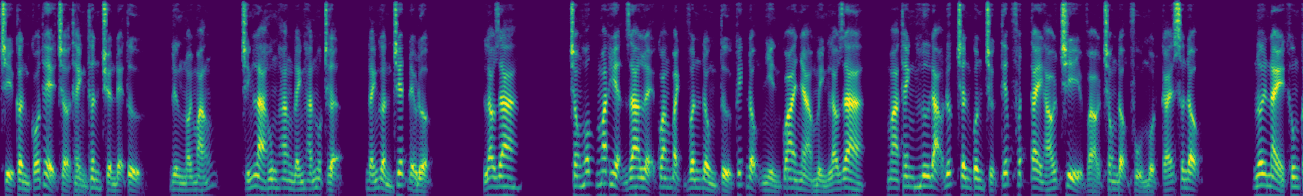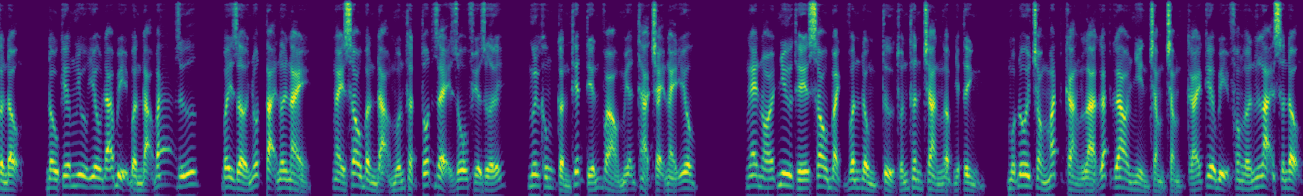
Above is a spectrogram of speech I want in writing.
chỉ cần có thể trở thành thân truyền đệ tử, đừng nói mắng, chính là hung hăng đánh hắn một trận, đánh gần chết đều được lao ra. Trong hốc mắt hiện ra lệ quang bạch vân đồng tử kích động nhìn qua nhà mình lao ra, mà thanh hư đạo đức chân quân trực tiếp phất tay háo chỉ vào trong động phủ một cái sơn động. Nơi này không cần động, đầu kiêm lưu yêu đã bị bần đạo bắt giữ, bây giờ nhốt tại nơi này, ngày sau bần đạo muốn thật tốt dạy dỗ phía dưới, ngươi không cần thiết tiến vào miễn thả chạy này yêu. Nghe nói như thế sau bạch vân đồng tử thuấn thân tràn ngập nhiệt tình, một đôi trong mắt càng là gắt gao nhìn chằm chằm cái kia bị phong ấn lại sơn động,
